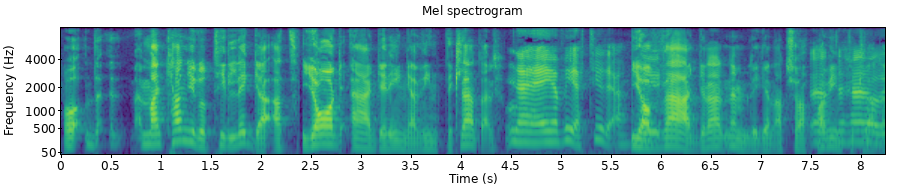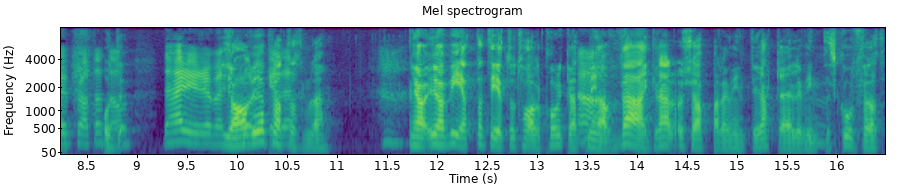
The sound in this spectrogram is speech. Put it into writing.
Och man kan ju då tillägga att jag äger inga vinterkläder. Nej, jag vet ju det. Jag det, vägrar nämligen att köpa det här har vinterkläder. vi pratat Och det- om. Det här är ju det mest Ja, vi har korkade. pratat om det. Ja, jag vet att det är totalkorkat, men jag vägrar att köpa en vinterjacka eller vinterskor för att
